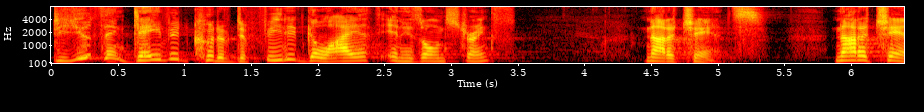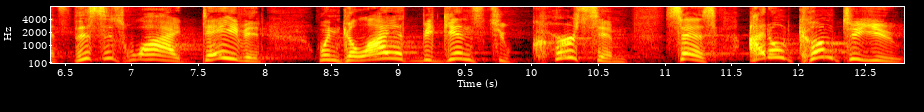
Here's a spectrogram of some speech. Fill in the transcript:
Do you think David could have defeated Goliath in his own strength? Not a chance. Not a chance. This is why David when Goliath begins to curse him, says, I don't come to you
